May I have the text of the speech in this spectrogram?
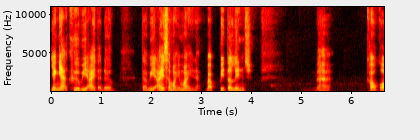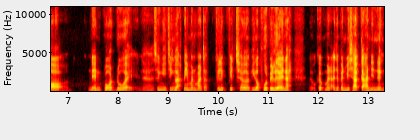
อย่างเงี้ยคือ VI แต่เดิม แต่ VI สมัยใหม่เนี่ยแบบ Peter Lynch นะครับเขาก็เน้น growth ด้วยนะครับซึ่งจริง ๆ หลักนี้มันมาจาก Philip Fisher พี่ก็พูดไปเรื่อยนะเกือบมันอาจจะเป็นวิชาการนิดหนึ่ง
